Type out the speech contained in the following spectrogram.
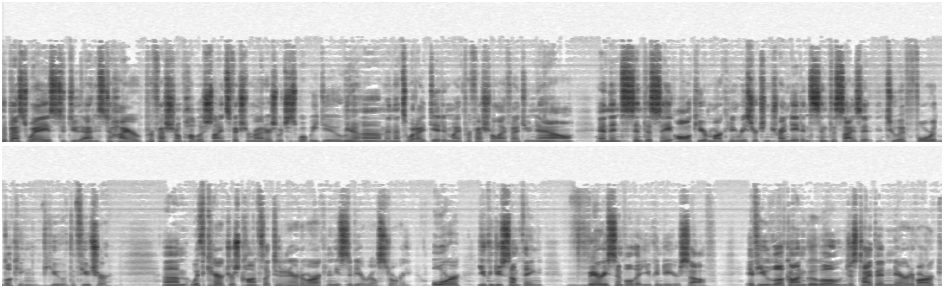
The best way is to do that is to hire professional published science fiction writers, which is what we do. Yeah. Um, and that's what I did in my professional life and I do now. And then synthesize all your marketing research and trend data and synthesize it into a forward-looking view of the future um, with characters, conflict, and a narrative arc. And it needs to be a real story. Or you can do something very simple that you can do yourself. If you look on Google and just type in narrative arc,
